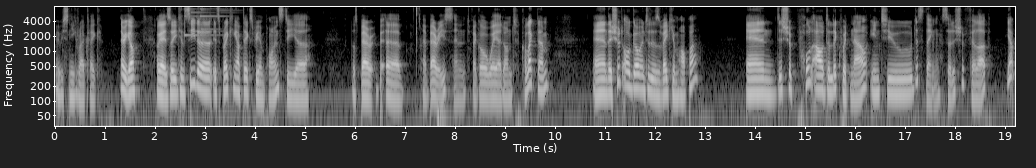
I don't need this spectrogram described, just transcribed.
Maybe sneak right click. There we go. Okay, so you can see the it's breaking up the experience points, the uh, those uh, uh, berries, and if I go away, I don't collect them. And they should all go into this vacuum hopper. And this should pull out the liquid now into this thing. So this should fill up. Yep,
